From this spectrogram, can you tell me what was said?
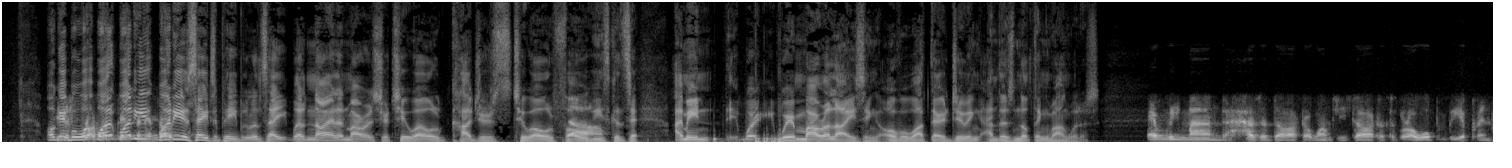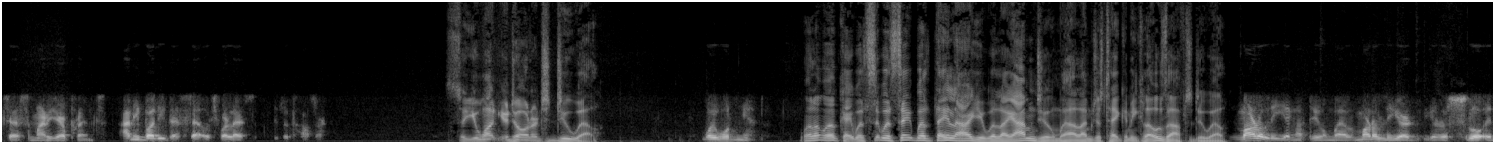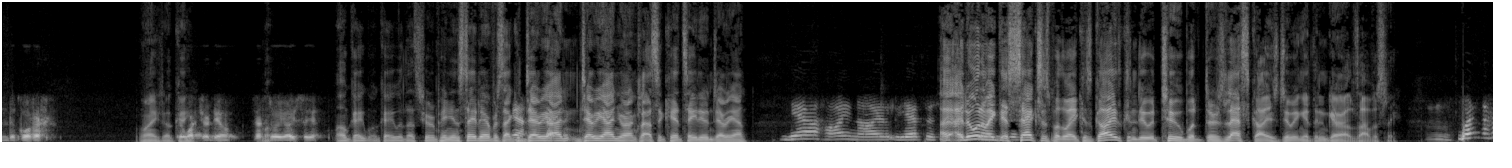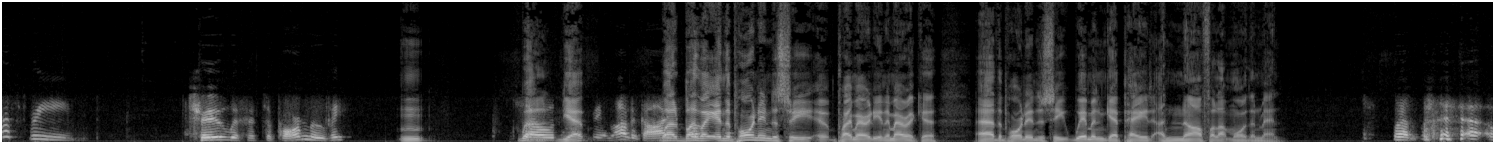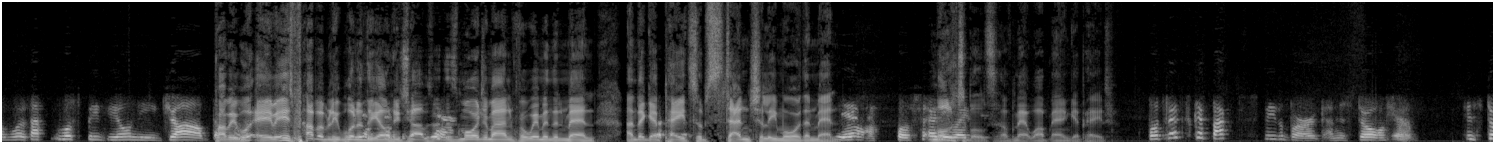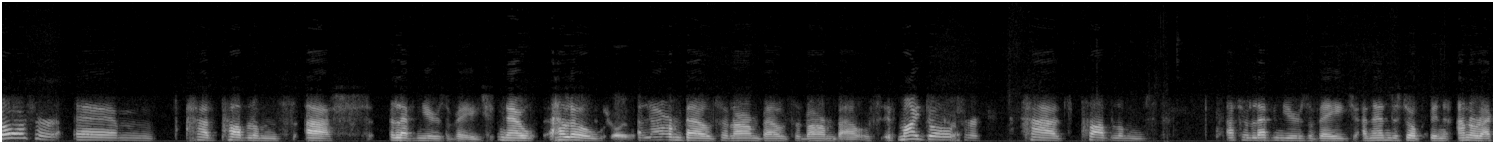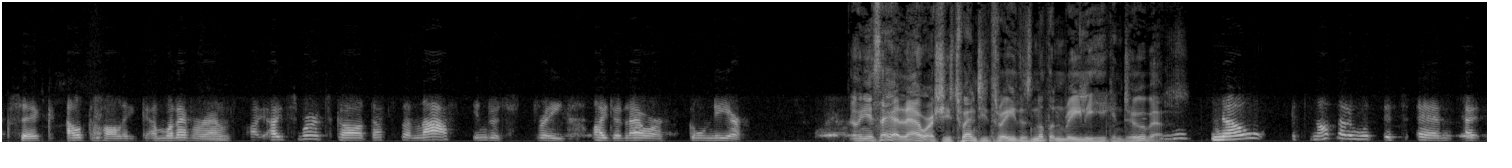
Okay, but what, what, what do you what do you say to people who say, "Well, Niall and Morris, you're two old codgers, two old fogies"? Ah. Because I mean, we're we're moralising over what they're doing, and there's nothing wrong with it. Every man that has a daughter wants his daughter to grow up and be a princess and marry a prince. Anybody that settles for less is a tosser. So you want your daughter to do well. Why wouldn't you? Well, okay, we'll, we'll say, well, they'll argue, well, I am doing well. I'm just taking my clothes off to do well. Morally, you're not doing well. Morally, you're you're a slut in the gutter. Right, okay. What you're doing. That's the way I see it. Okay, okay, well, that's your opinion. Stay there for a second. Yeah, Derry Ann. Derry Ann, you're on Classic Hits. How you doing, Derry Ann? Yeah, hi Niall. Yeah, there's I, I don't want to make this sexist, by the way, because guys can do it too, but there's less guys doing it than girls, obviously. Well, it has to be true if it's a porn movie. Mm. Well, so yeah. there must be a lot of guys. Well, by the way, in the porn industry, uh, primarily in America, uh, the porn industry, women get paid an awful lot more than men. well, well, that must be the only job. that Probably, women- wo- it is probably one of the only jobs where Yeah. there's more demand for women than men, and they get paid substantially more than men. Yeah, but anyway, Multiples of men, what men get paid. But let's get back to Spielberg and his daughter. His daughter um, had problems at 11 years of age. Now, hello, alarm bells, alarm bells, alarm bells. If my daughter had problems at 11 years of age and ended up being anorexic, alcoholic, and whatever else, I, I swear to God, that's the last industry I'd allow her go near. When you say allow her, she's 23. There's nothing really he can do about it. No, it's not that I would. It's um, I,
